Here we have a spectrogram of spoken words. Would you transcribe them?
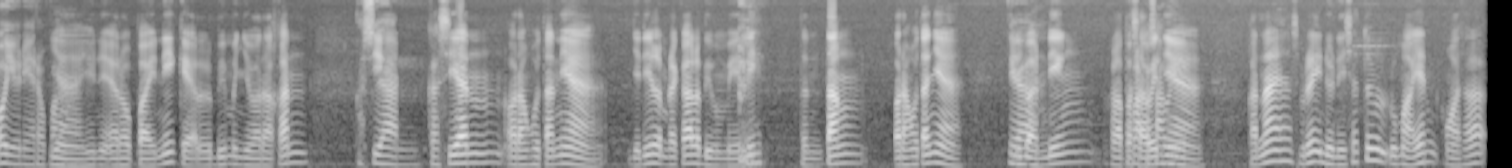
Oh, Uni Eropa. Ya, Uni Eropa ini kayak lebih menyuarakan Kasihan. kasihan orang hutannya. Jadi mereka lebih memilih tentang orang hutannya Ya. dibanding kelapa, Kelapa sawitnya. Karena sebenarnya Indonesia tuh lumayan kalau nggak salah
